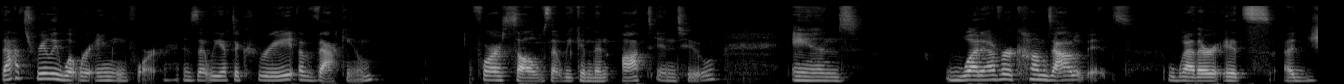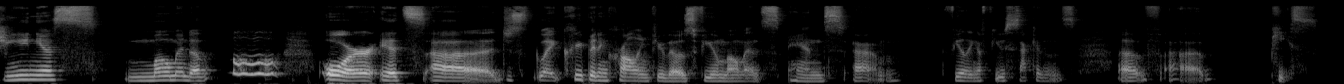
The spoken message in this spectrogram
that's really what we're aiming for is that we have to create a vacuum for ourselves that we can then opt into. And whatever comes out of it, whether it's a genius moment of, oh, or it's uh, just like creeping and crawling through those few moments and um, feeling a few seconds of uh, peace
